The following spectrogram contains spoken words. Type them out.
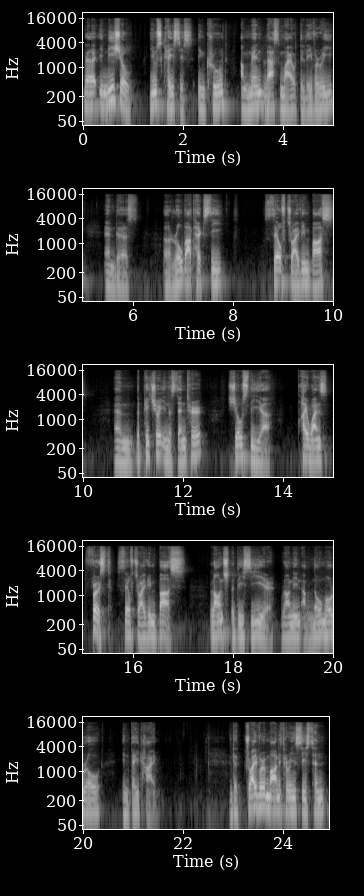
The initial use cases include unmanned last mile delivery and uh, robot taxi, self-driving bus, and the picture in the center shows the uh, Taiwan's first self-driving bus launched this year, running on normal road in daytime. And the driver monitoring system,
